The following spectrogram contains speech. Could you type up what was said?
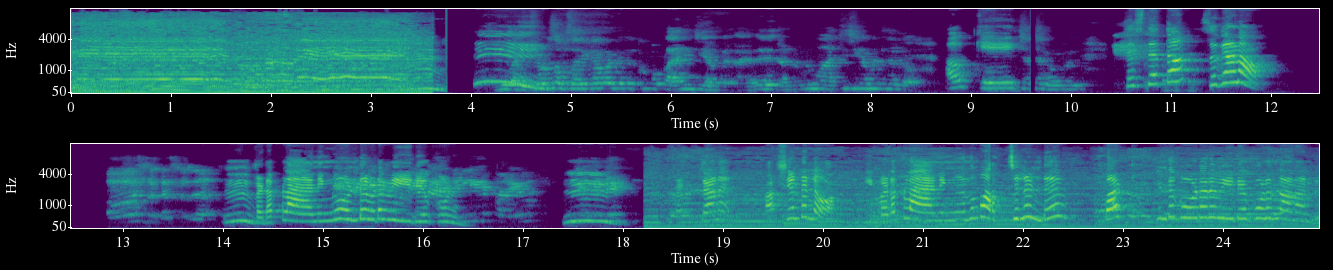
ഈ സംസാരിക്കാൻ വേണ്ടി നിൽക്കുമ്പോ പ്ലാനിങ് ചെയ്യാൻ അതായത് രണ്ടും മാറ്റി ചെയ്യാൻ പറ്റില്ലല്ലോ. ഓക്കെ സുഖാണോ? ഉം, ഇവിടെ പ്ലാനിങ്ങും ഉണ്ട് ഇവിടെ വീഡിയോ കോളും തെറ്റാണ്. പക്ഷെ ഉണ്ടല്ലോ ഇവിടെ പ്ലാനിങ് എന്ന് പറച്ചിലുണ്ട് ബട്ട് ഇതിന്റെ കൂടെ ഒരു വീഡിയോ കോളും കാണാണ്ട്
